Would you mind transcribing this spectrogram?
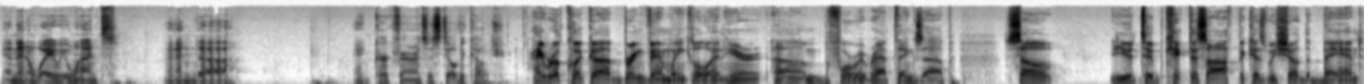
and then away we went, and uh, and Kirk Ferentz is still the coach. Hey, real quick, uh, bring Van Winkle in here um, before we wrap things up. So, YouTube kicked us off because we showed the band.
